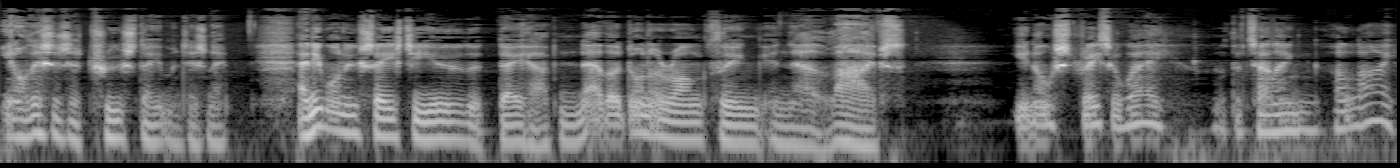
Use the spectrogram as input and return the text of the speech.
You know, this is a true statement, isn't it? Anyone who says to you that they have never done a wrong thing in their lives, you know straight away that they're telling a lie.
